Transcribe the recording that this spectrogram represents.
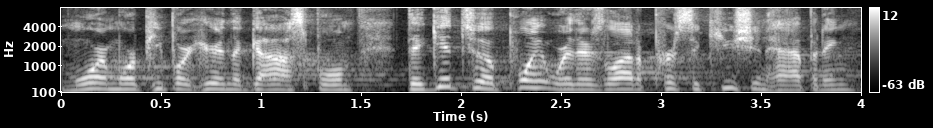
more and more people are hearing the gospel. They get to a point where there's a lot of persecution happening,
